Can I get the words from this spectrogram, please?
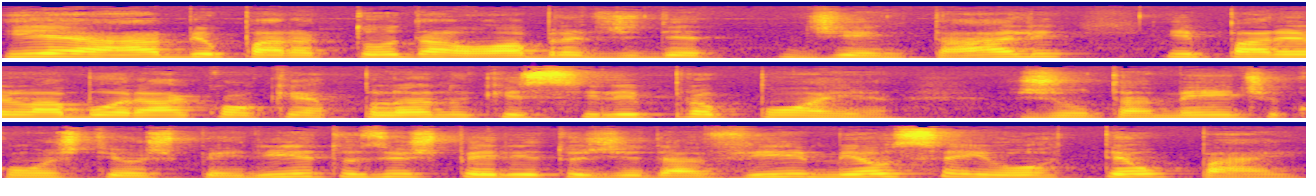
e é hábil para toda obra de, de entalhe e para elaborar qualquer plano que se lhe proponha, juntamente com os teus peritos e os peritos de Davi, meu senhor, teu pai.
